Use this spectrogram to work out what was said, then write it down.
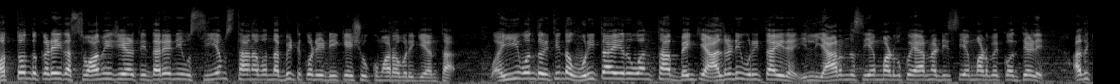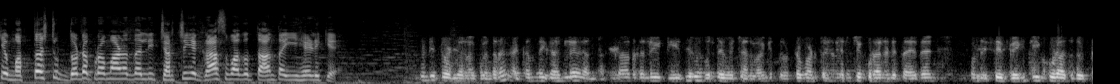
ಮತ್ತೊಂದು ಕಡೆ ಈಗ ಸ್ವಾಮೀಜಿ ಹೇಳ್ತಿದ್ದಾರೆ, ನೀವು ಸಿ ಎಂ ಸ್ಥಾನವನ್ನ ಬಿಟ್ಟುಕೊಡಿ ಡಿ ಕೆ ಶಿವಕುಮಾರ್ ಅವರಿಗೆ ಅಂತ. ಈ ಒಂದು ರೀತಿಯಿಂದ ಉರಿತಾ ಇರುವಂತಹ ಬೆಂಕಿ ಆಲ್ರೆಡಿ ಉರಿತಾ ಇದೆ. ಇಲ್ಲಿ ಯಾರನ್ನ ಸಿ ಎಂ ಮಾಡಬೇಕು, ಯಾರನ್ನ ಡಿ ಸಿ ಎಂ ಮಾಡಬೇಕು ಅಂತೇಳಿ ಅದಕ್ಕೆ ಮತ್ತಷ್ಟು ದೊಡ್ಡ ಪ್ರಮಾಣದಲ್ಲಿ ಚರ್ಚೆಗೆ ಗ್ರಾಸವಾಗುತ್ತಾ ಅಂತ ಈ ಹೇಳಿಕೆ. ಖಂಡಿತವಾಗ್ಲೂ ಬಂದ್ರೆ ಯಾಕಂದ್ರೆ ಈಗಾಗಲೇ ಸರ್ಕಾರದಲ್ಲಿ ಡೀಸೆಲ್ ಹುದ್ದೆ ವಿಚಾರವಾಗಿ ದೊಡ್ಡ ಮಟ್ಟದಲ್ಲಿ ಚರ್ಚೆ ಕೂಡ ನಡೀತಾ ಇದೆ. ಒಂದು ರೀತಿ ಬೆಂಕಿ ಕೂಡ ಅದು ದೊಡ್ಡ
